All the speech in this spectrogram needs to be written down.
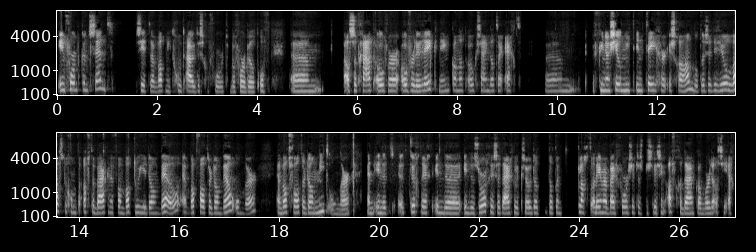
informed consent zitten, wat niet goed uit is gevoerd, bijvoorbeeld. Of als het gaat over, over de rekening, kan het ook zijn dat er echt um, financieel niet integer is gehandeld. Dus het is heel lastig om te af te bakenen van wat doe je dan wel en wat valt er dan wel onder en wat valt er dan niet onder. En in het, tuchtrecht in de, in de zorg is het eigenlijk zo dat, dat een klacht alleen maar bij voorzittersbeslissing afgedaan kan worden als die echt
